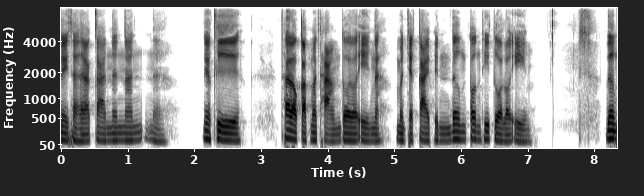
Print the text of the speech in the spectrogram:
ในสถานการณ์นั้นๆนะ เนี่ยคือถ้าเรากลับมาถามตัวเราเองนะมันจะกลายเป็นเริ่มต้นที่ตัวเราเอง เริ่ม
